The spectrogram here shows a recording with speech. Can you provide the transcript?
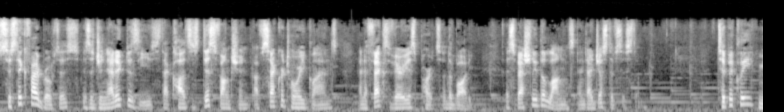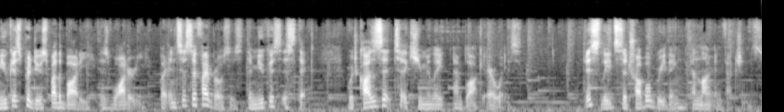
Cystic fibrosis is a genetic disease that causes dysfunction of secretory glands and affects various parts of the body, especially the lungs and digestive system. Typically, mucus produced by the body is watery, but in cystic fibrosis, the mucus is thick, which causes it to accumulate and block airways. This leads to trouble breathing and lung infections.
